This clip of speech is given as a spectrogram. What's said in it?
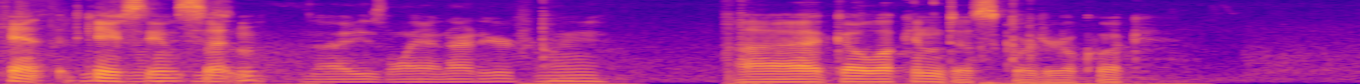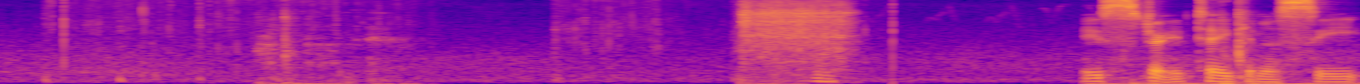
Can't can you see him He's- sitting? No, he's laying right here for me. Uh, go look in Discord real quick. He's straight taking a seat.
